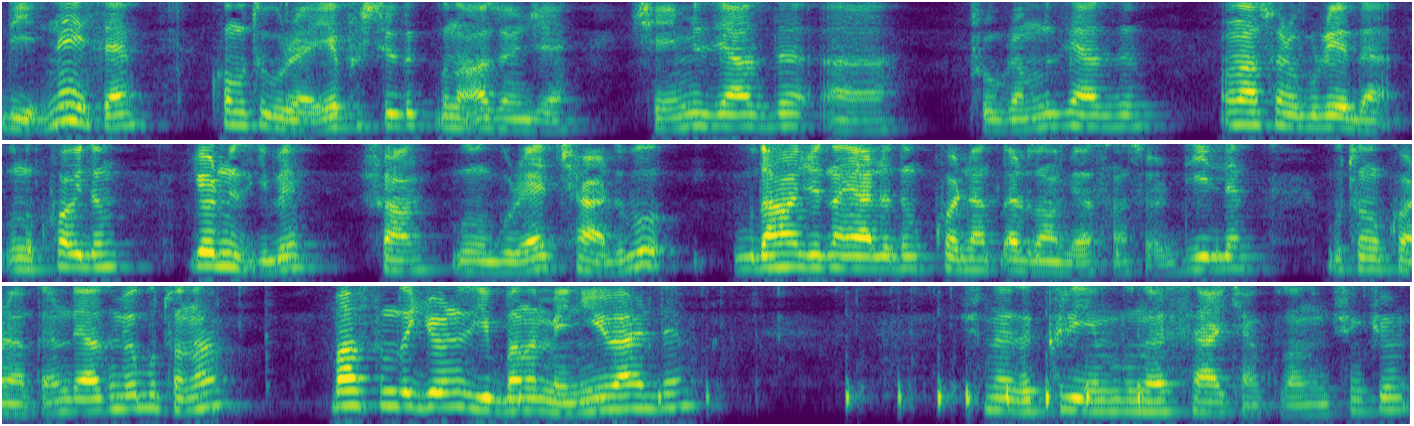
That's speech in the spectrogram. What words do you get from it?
değil. Neyse komutu buraya yapıştırdık. Bunu az önce şeyimiz yazdı. Programımız yazdı. Ondan sonra buraya da bunu koydum. Gördüğünüz gibi şu an bunu buraya çağırdı. Bu, bu daha önceden ayarladığım koordinatları olan bir asansör değildi. Butonun koordinatlarını da yazdım ve butona bastığımda gördüğünüz gibi bana menüyü verdi. Şunları da kırayım. Bunları sayarken kullandım. Çünkü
